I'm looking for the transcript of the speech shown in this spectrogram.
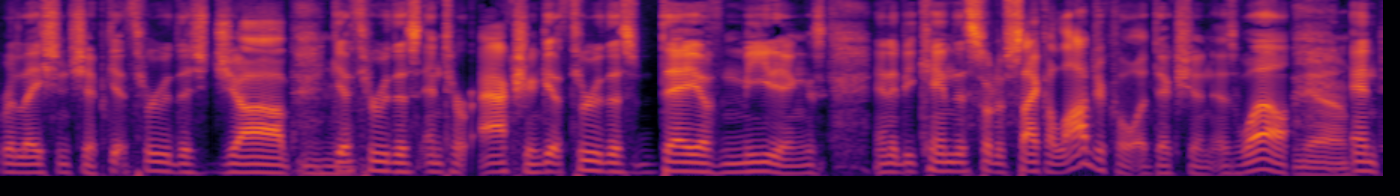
relationship, get through this job, mm-hmm. get through this interaction, get through this day of meetings, and it became this sort of psychological addiction as well. Yeah. And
